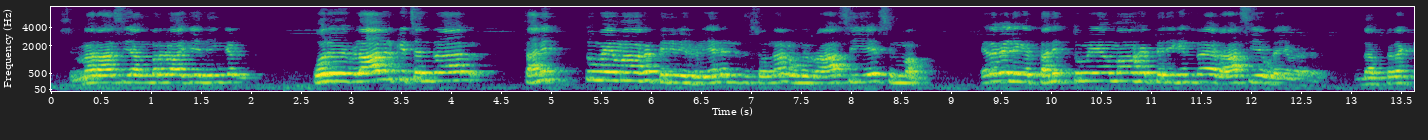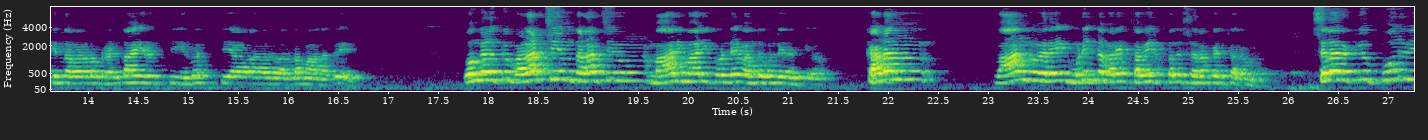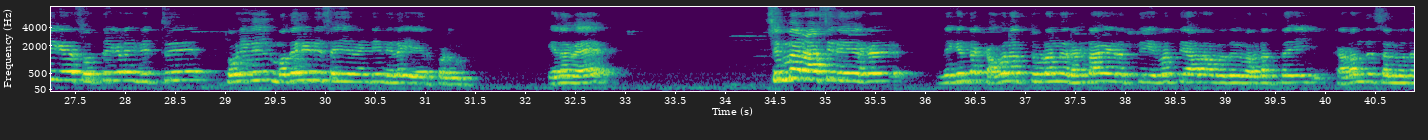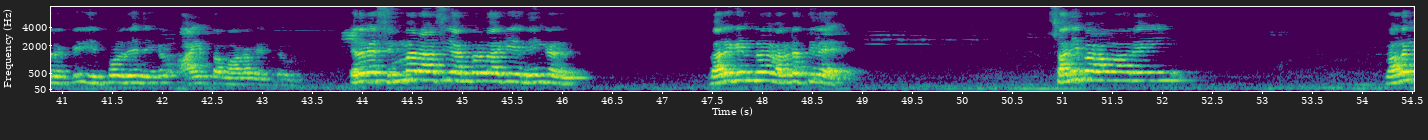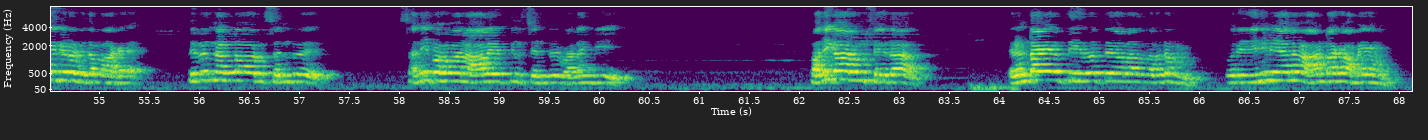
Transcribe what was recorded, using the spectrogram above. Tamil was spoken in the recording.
சிம்ம ராசி அன்பர்களாகிய நீங்கள் ஒரு விழாவிற்கு சென்றால் தனித்துமயமாக பெறுவீர்கள் ஏனென்று சொன்னால் உங்கள் ராசியே சிம்மம். எனவே நீங்கள் தனித்துமயமாக தெரிகின்ற ராசியை உடையவர்கள். இந்த பிறக்கின்ற வருடம் ரெண்டாயிரத்தி இருபத்தி ஆறாவது வருடமானது உங்களுக்கு வளர்ச்சியும் தளர்ச்சியும் மாறி மாறிக்கொண்டே வந்து கொண்டிருக்கிறோம் கடன் வாங்குவதை முடிந்தவரை தவிர்ப்பது சிறப்பை தரும். சிலருக்கு பூர்வீக சொத்துக்களை விற்று தொழிலில் முதலீடு செய்ய வேண்டிய நிலை ஏற்படும். எனவே சிம்ம ராசி நேயர்கள் மிகுந்த கவனத்துடன் இரண்டாயிரத்தி இருபத்தி ஆறாவது வருடத்தை கடந்து செல்வதற்கு இப்பொழுதே நீங்கள் ஆயத்தமாக வேண்டும். எனவே சிம்ம ராசி அன்பர்களாகிய நீங்கள் வருகின்ற வருடத்திலே சனி பகவானை வழங்குகிற விதமாக திருநள்ளாறு சென்று சனி பகவான் ஆலயத்தில் சென்று வணங்கி பரிகாரம் செய்தால் இரண்டாயிரத்தி இருபத்தி ஆறாவது வருடம் ஒரு இனிமையான ஆண்டாக அமையும்.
